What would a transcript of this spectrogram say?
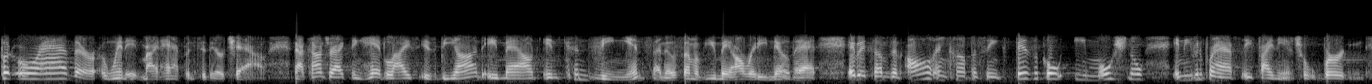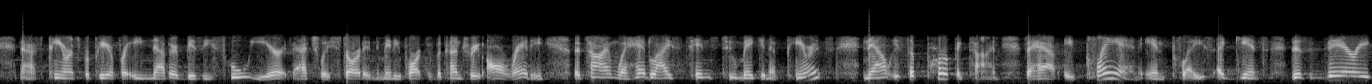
but rather when it might happen to their child. Now, contracting head lice is beyond a mild inconvenience. I know some of you may already know that. It becomes an all encompassing physical, emotional, and even perhaps a financial burden. Now, as parents prepare for another busy school year, it's actually started in many parts of the country already, the time where head lice tends to make an appearance, now is the perfect time to have a plan in place against this very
